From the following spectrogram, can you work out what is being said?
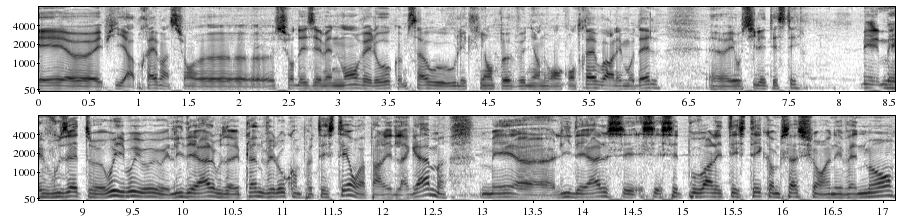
Et, et puis après, bah, sur, sur des événements vélo comme ça où, les clients peuvent venir nous rencontrer, voir les modèles et aussi les tester. Mais, vous êtes, euh, oui, oui, oui, l'idéal, vous avez plein de vélos qu'on peut tester, on va parler de la gamme, mais euh, l'idéal, c'est de pouvoir les tester comme ça sur un événement.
